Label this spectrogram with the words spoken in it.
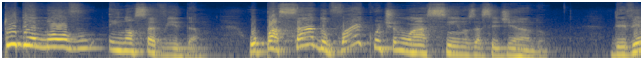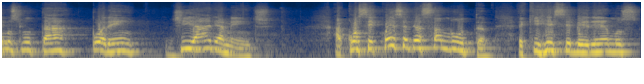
tudo é novo em nossa vida. O passado vai continuar assim nos assediando. Devemos lutar, porém, diariamente. A consequência dessa luta é que receberemos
